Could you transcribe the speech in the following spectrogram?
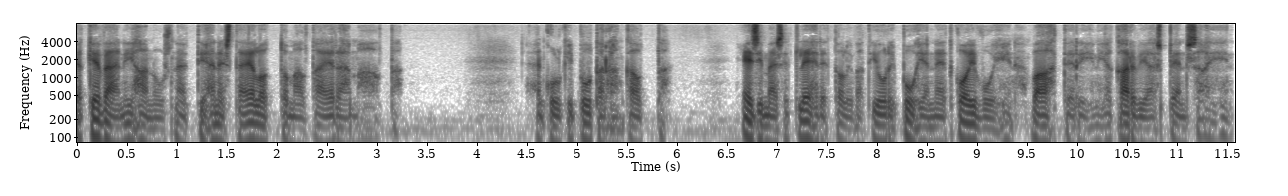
ja kevään ihanuus näytti hänestä elottomalta erämaalta. Hän kulki puutarhan kautta. Ensimmäiset lehdet olivat juuri puhjenneet koivuihin, vahteriin ja karviaispensaihin.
